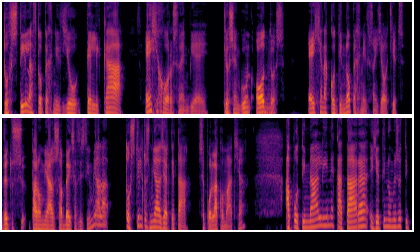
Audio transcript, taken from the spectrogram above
το στυλ αυτό παιχνιδιού τελικά έχει χώρο στο NBA και ο Σενγκούν όντως έχει ένα κοντινό παιχνίδι στον Jokic. Δεν τους παρομοιάζω σαν παίκτες αυτή τη στιγμή, αλλά το στυλ τους μοιάζει αρκετά σε πολλά κομμάτια. Από την άλλη είναι κατάρα γιατί νομίζω ότι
